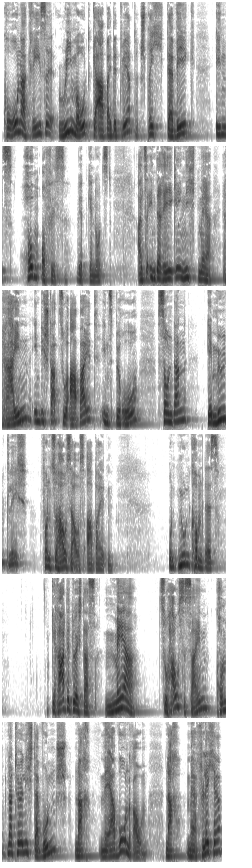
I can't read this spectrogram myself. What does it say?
Corona-Krise remote gearbeitet wird, sprich der Weg ins Homeoffice wird genutzt. Also in der Regel nicht mehr rein in die Stadt zur Arbeit, ins Büro, sondern gemütlich von zu Hause aus arbeiten. Und nun kommt es. Gerade durch das mehr zu Hause sein kommt natürlich der Wunsch nach mehr Wohnraum, nach mehr Fläche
